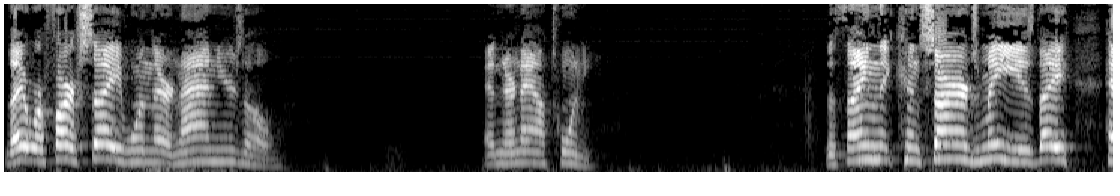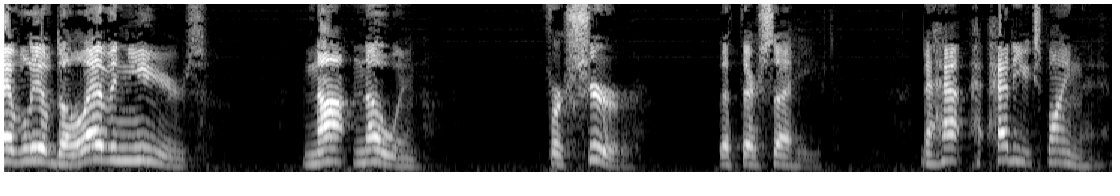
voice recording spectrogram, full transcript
they were first saved when they're nine years old. And they're now 20. The thing that concerns me is they have lived 11 years not knowing for sure that they're saved. Now, how, how do you explain that?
